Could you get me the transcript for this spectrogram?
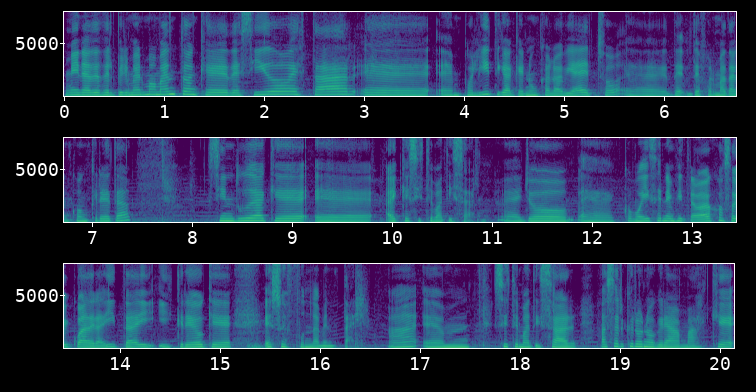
Mira, desde el primer momento en que decido estar eh, en política, que nunca lo había hecho eh, de, forma tan concreta, sin duda que eh, hay que sistematizar. yo, como dicen en mi trabajo, soy cuadradita y creo que eso es fundamental. ¿ah? Em, sistematizar, hacer cronogramas, que,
